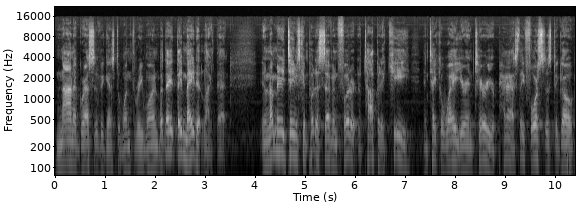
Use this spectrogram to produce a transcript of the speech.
non-aggressive against the one-three-one, but they, they made it like that. You know, not many teams can put a seven-footer at the top of the key and take away your interior pass. They forced us to go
